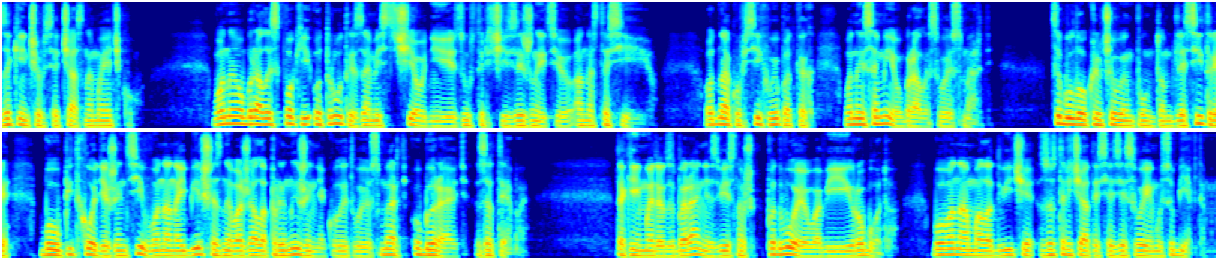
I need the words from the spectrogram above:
закінчився час на маячку. Вони обрали спокій отрути замість ще однієї зустрічі зі жницею Анастасією. Однак у всіх випадках вони самі обрали свою смерть. Це було ключовим пунктом для Сітри, бо у підході жінців вона найбільше зневажала приниження, коли твою смерть обирають за тебе. Такий метод збирання, звісно ж, подвоював її роботу, бо вона мала двічі зустрічатися зі своїми суб'єктами.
